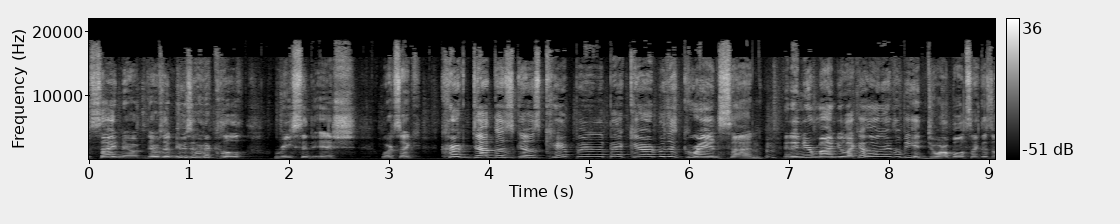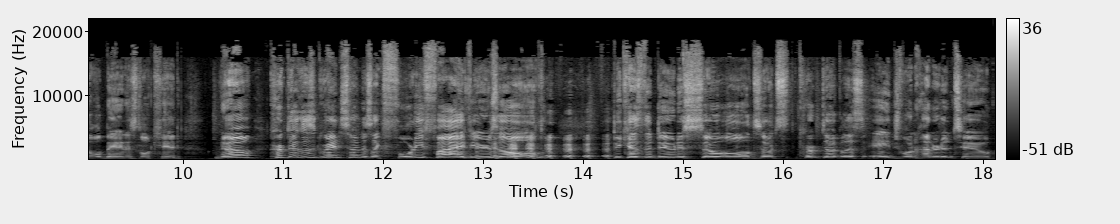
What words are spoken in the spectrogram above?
side note: There was a news article recent-ish where it's like Kirk Douglas goes camping in the backyard with his grandson, and in your mind you're like, "Oh, that'll be adorable." It's like this old man, this little kid. No, Kirk Douglas' grandson is like 45 years old because the dude is so old. So it's Kirk Douglas, age 102,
